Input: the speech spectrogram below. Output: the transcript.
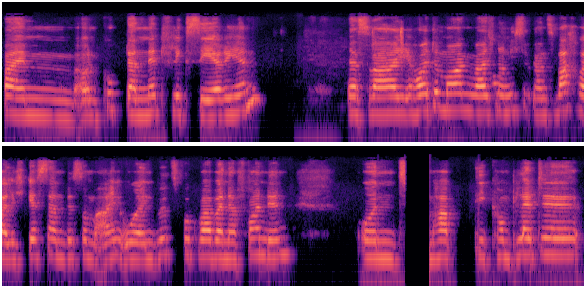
beim und gucke dann Netflix-Serien. Das war heute Morgen war ich noch nicht so ganz wach, weil ich gestern bis um 1 Uhr in Würzburg war bei einer Freundin und habe die komplette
